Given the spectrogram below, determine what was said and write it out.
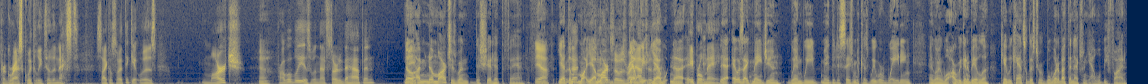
progress quickly to the next cycle. So I think it was March, Yeah. probably, is when that started to happen. No, April- I mean no. March is when the shit hit the fan. Yeah. Yeah, Was the that- Mar- yeah so- March. so it was right yeah, we, after yeah, that. w- no, it- April, it- May. Yeah, it was like May, June when we made the decision because we were waiting and going. Well, are we going to be able to? Okay, we canceled this tour. Well, what about the next one? Yeah, we'll be fine.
